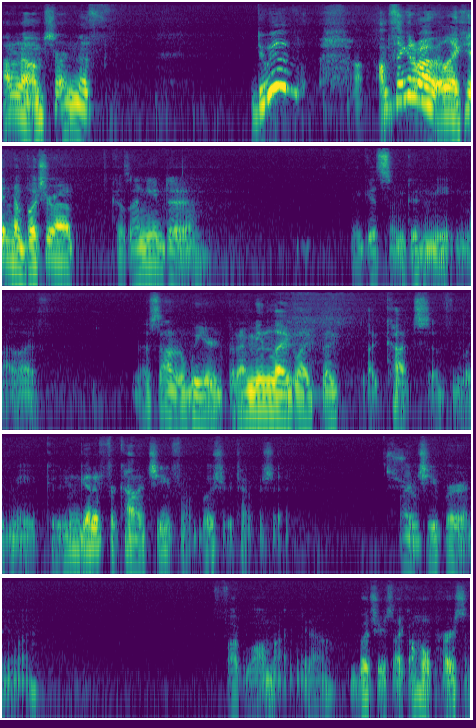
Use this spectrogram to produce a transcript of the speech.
I don't know. I'm starting to. Th- Do we have? I'm thinking about like hitting a butcher up because I need to get some good meat in my life. That sounded weird, but I mean like like the like cuts of like meat because you can get it for kind of cheap from a butcher type of shit. Like cheaper anyway. Fuck Walmart, you know. Butcher's like a whole person,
